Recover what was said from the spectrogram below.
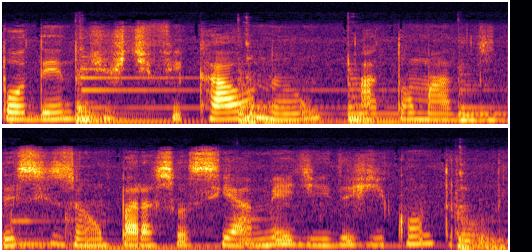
podendo justificar ou não a tomada de decisão para associar medidas de controle.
